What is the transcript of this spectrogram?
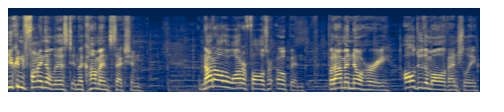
You can find the list in the comments section. Not all the waterfalls are open, but I'm in no hurry. I'll do them all eventually.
